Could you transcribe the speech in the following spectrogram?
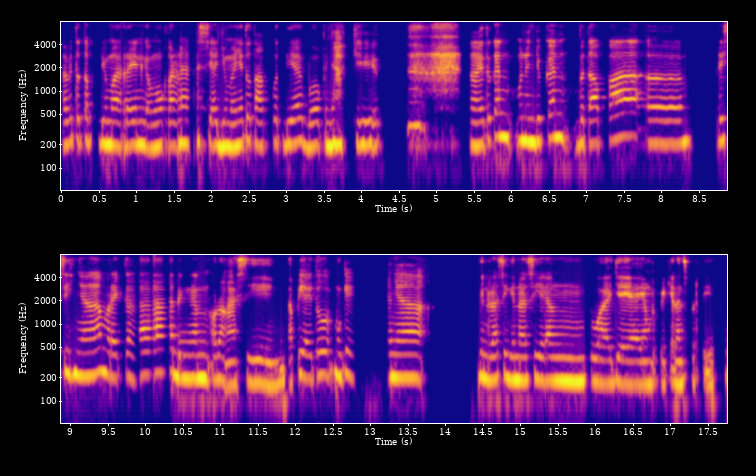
Tapi tetap dimarahin nggak mau karena si Ajumanya tuh takut dia bawa penyakit. nah itu kan menunjukkan betapa uh, risihnya mereka dengan orang asing. Tapi ya itu mungkin hanya generasi-generasi yang tua aja ya yang berpikiran seperti itu.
